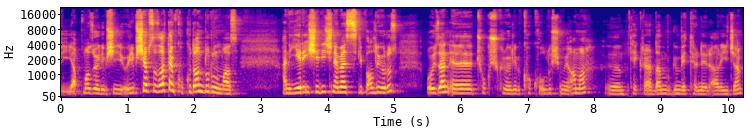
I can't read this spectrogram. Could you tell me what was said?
yapmaz öyle bir şey. Öyle bir şey yapsa zaten kokudan durulmaz. Hani yere işediği için hemen silip alıyoruz. O yüzden e, çok şükür öyle bir koku oluşmuyor ama e, tekrardan bugün veterineri arayacağım.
